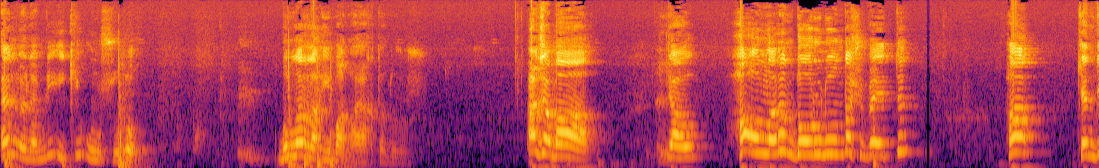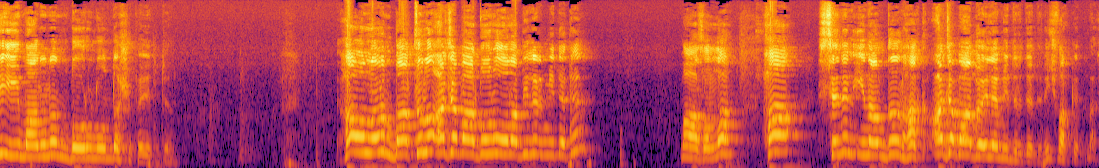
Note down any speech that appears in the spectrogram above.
en önemli iki unsuru. Bunlarla iman ayakta durur. Acaba ya ha onların doğruluğunda şüphe ettin ha kendi imanının doğruluğunda şüphe ettin. Ha onların batılı acaba doğru olabilir mi dedin? Maazallah. Ha senin inandığın hak acaba böyle midir dedin. Hiç fark etmez.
